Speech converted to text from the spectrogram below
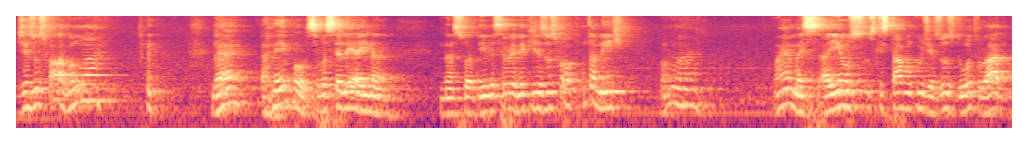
Jesus fala: Vamos lá, né? Amém? Pô, se você ler aí na, na sua Bíblia, você vai ver que Jesus falou prontamente: Vamos lá. Ué, mas aí os, os que estavam com Jesus do outro lado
